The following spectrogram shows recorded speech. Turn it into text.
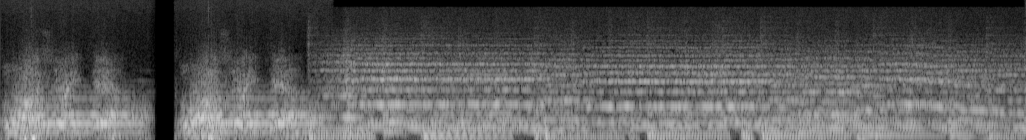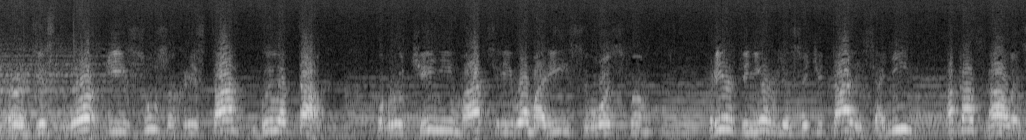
Слушайте! Слушайте! Рождество Иисуса Христа было так. По вручении матери его Марии с Иосифом, прежде нежели сочетались они, оказалось,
